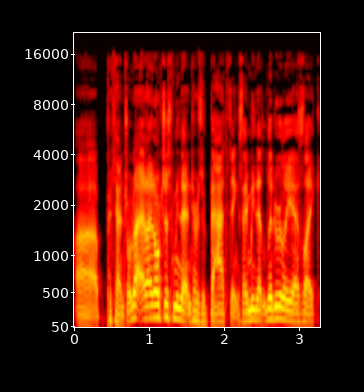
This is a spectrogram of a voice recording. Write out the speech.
uh, potential. And I don't just mean that in terms of bad things. I mean that literally as like,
